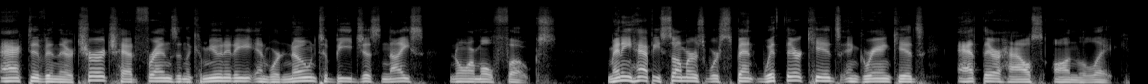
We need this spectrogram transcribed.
active in their church, had friends in the community, and were known to be just nice, normal folks. Many happy summers were spent with their kids and grandkids at their house on the lake.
